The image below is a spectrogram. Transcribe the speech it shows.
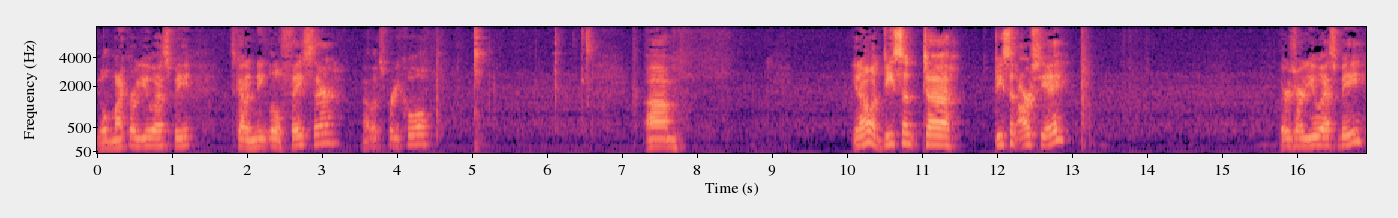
the old micro USB. It's got a neat little face there. That looks pretty cool. Um, you know, a decent, uh, decent RCA. There's our USB.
